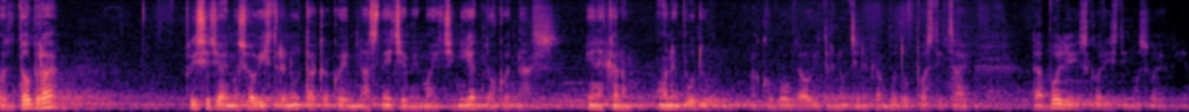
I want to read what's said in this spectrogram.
od dobra. Prisjećajmo se ovih trenutaka koje nas neće mimo ići. Nijednog od nas. I neka nam one budu, ako Bog da ovi trenuci, neka budu posticaj da bolje iskoristimo svoje vrijeme.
